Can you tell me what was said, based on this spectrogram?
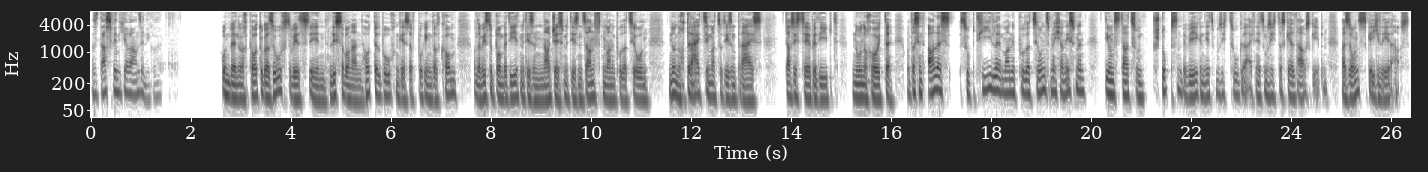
Also das finde ich ja wahnsinnig, oder? Und wenn du nach Portugal suchst, du willst in Lissabon ein Hotel buchen, gehst auf booking.com und dann wirst du bombardiert mit diesen Nudges, mit diesen sanften Manipulationen. Nur noch drei Zimmer zu diesem Preis. Das ist sehr beliebt, nur noch heute. Und das sind alles subtile Manipulationsmechanismen, die uns dazu stupsen, bewegen, jetzt muss ich zugreifen, jetzt muss ich das Geld ausgeben, weil sonst gehe ich leer aus.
